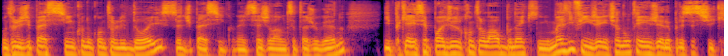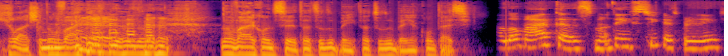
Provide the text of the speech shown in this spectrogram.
controle de PS5 no controle 2, de PS5, né? Seja lá onde você tá jogando. E porque aí você pode controlar o bonequinho. Mas enfim, gente, eu não tenho dinheiro pra esse stick, relaxa, não vai. não, não- não vai acontecer, tá tudo bem, tá tudo bem, acontece. Alô, marcas, mandem stickers pra gente.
